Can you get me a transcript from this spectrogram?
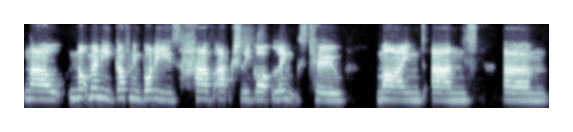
now, not many governing bodies have actually got links to Mind and um,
